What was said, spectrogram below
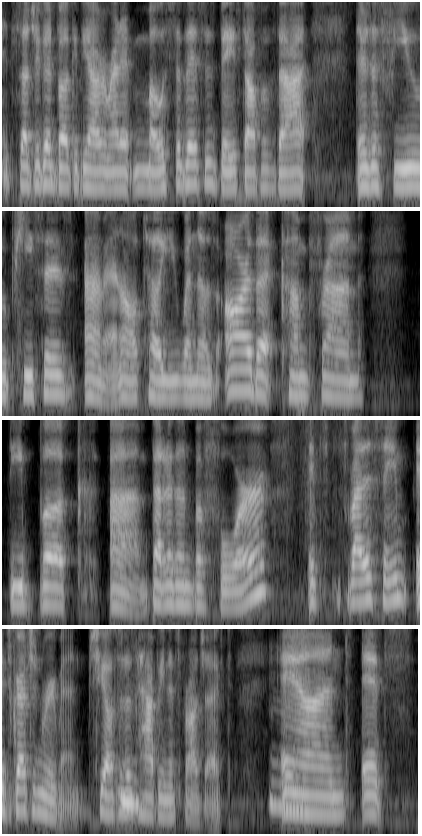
It's such a good book if you haven't read it. Most of this is based off of that. There's a few pieces, um, and I'll tell you when those are that come from the book um, Better Than Before. It's by the same. It's Gretchen Rubin. She also does Happiness Project, and it's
